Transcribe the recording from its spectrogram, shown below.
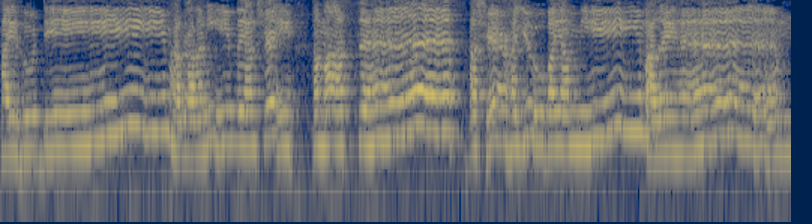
היהודים הרבנים ואנשי המעשה אשר היו בימים עליהם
